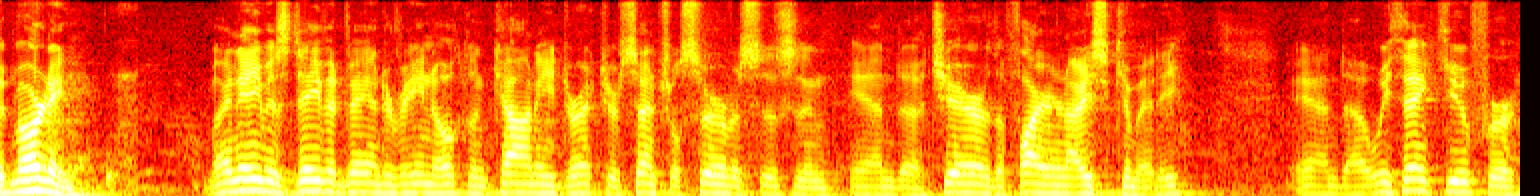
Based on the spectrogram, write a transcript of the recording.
Good morning. My name is David Vanderveen, Oakland County Director of Central Services and, and uh, Chair of the Fire and Ice Committee. And uh, we thank you for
